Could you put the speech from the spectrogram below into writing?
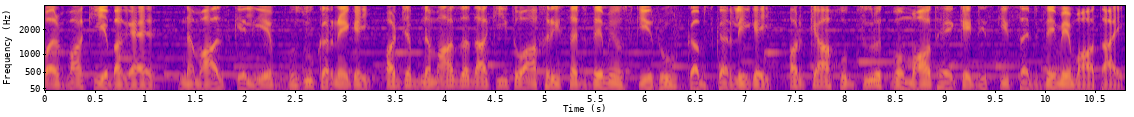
परवाह किए बगैर नमाज़ के लिए वज़ू करने गई और जब नमाज़ अदा की तो आखिरी सजदे में उसकी रूह कब्ज कर ली गई। और क्या खूबसूरत वो मौत है कि जिसकी सजदे में मौत आए।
